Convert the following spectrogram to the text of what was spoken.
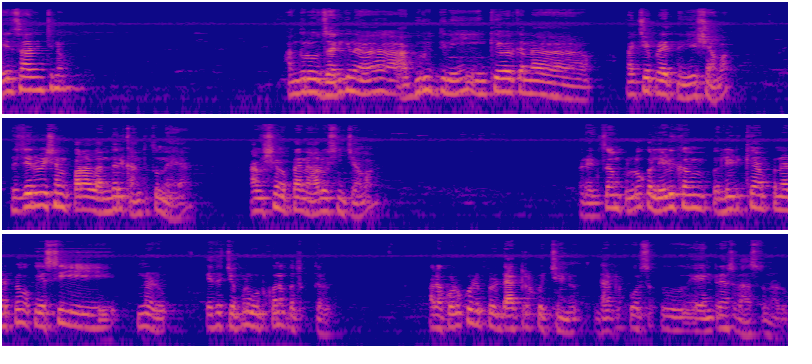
ఏం సాధించినాం? అందులో జరిగిన అభివృద్ధిని ఇంకెవరికన్నా పంచే ప్రయత్నం చేశామా? రిజర్వేషన్ ఫలాలు అందరికీ అందుతున్నాయా? ఆ విషయం ఎప్పుడైనా ఆలోచించామా? ఫర్ ఎగ్జాంపుల్ ఒక లేడీ క్యాంప్ లేడీ క్యాంప్ నడిపే ఒక ఎస్సీ ఉన్నాడు. ఏదో చెప్పులు కుట్టుకొని బతుకుతాడు. వాళ్ళ కొడుకు ఇప్పుడు డాక్టర్కి వచ్చిండు. డాక్టర్ కోర్సుకు ఎంట్రన్స్ రాస్తున్నాడు.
